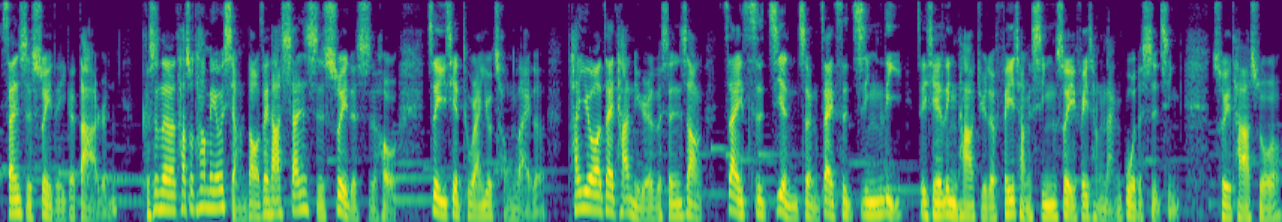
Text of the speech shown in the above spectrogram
三十岁的一个大人。可是呢，他说他没有想到，在他三十岁的时候，这一切突然又重来了。他又要在他女儿的身上再次见证、再次经历这些令他觉得非常心碎、非常难过的事情。所以他说，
